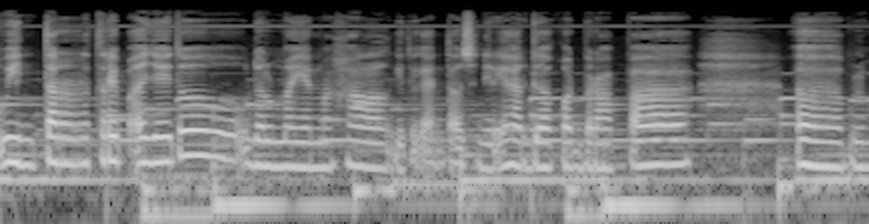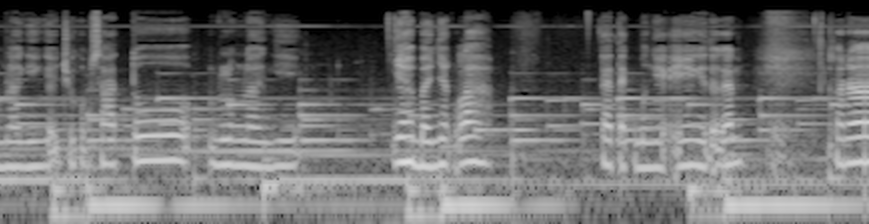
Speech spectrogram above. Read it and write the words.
winter trip aja itu udah lumayan mahal gitu kan. Tahu sendiri harga kuat berapa uh, belum lagi nggak cukup satu belum lagi ya banyak lah tetek bengeknya gitu kan. Karena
